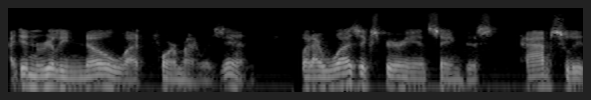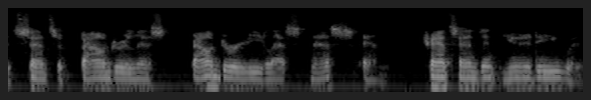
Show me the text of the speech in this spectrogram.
I didn't really know what form I was in, but I was experiencing this absolute sense of boundaryless boundarylessness and transcendent unity with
